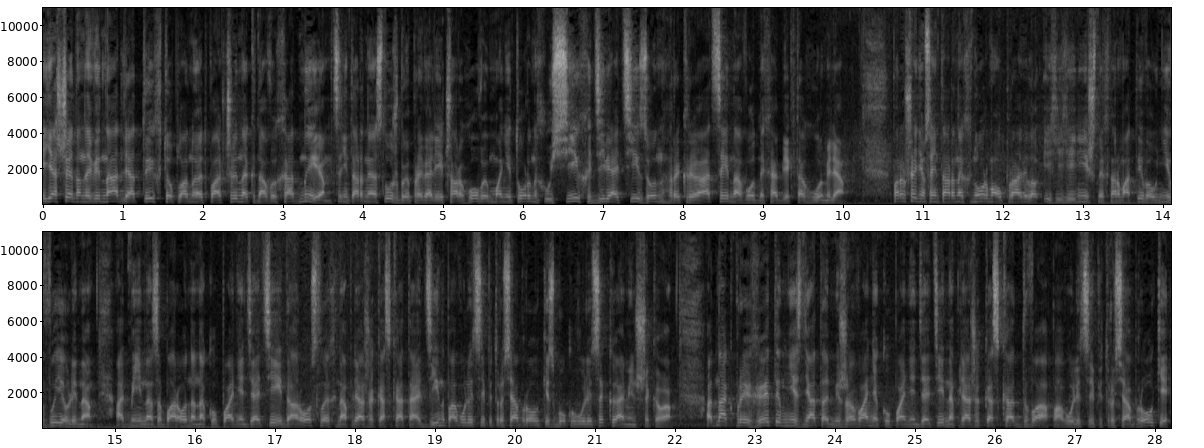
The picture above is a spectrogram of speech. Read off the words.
І яшчэ одна навіна для тых, хто плануе адпачынак на выхадныя. Санітарныя службы правялі чарговы маніторынг усіх 9 зон рэкрэацыі на водных аб'ектах Гомеля. Парушэнняў санітарных нормаў, правілаў і гігіенічных нарматываў не выяўлена. Адменена забарона на купанне дзяцей і дарослых на пляжы Каската-1 па вуліцы Петрусяброўкі з боку вуліцы Каменьшыкова. Аднак пры гэтым не знята абмежаванне купання дзяцей на пляжы Каскад-2 па вуліцы Петрусяброўкі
